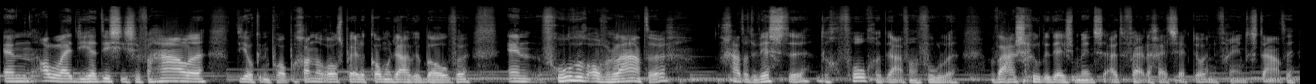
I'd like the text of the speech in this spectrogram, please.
En allerlei jihadistische verhalen die ook in de propaganda rol spelen komen daar weer boven. En vroeger of later gaat het Westen de gevolgen daarvan voelen. Waarschuwden deze mensen uit de veiligheidssector in de Verenigde Staten.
